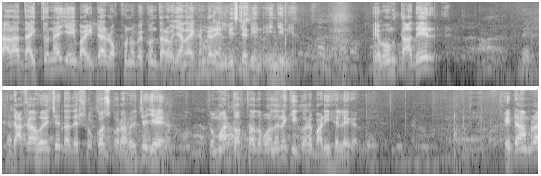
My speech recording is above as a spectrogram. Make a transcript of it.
তারা দায়িত্ব নেয় যে এই বাড়িটার রক্ষণাবেক্ষণ তারা যারা এখানকার এনলিস্টেড ইঞ্জিনিয়ার এবং তাদের ডাকা হয়েছে, তাদের শোকজ করা হয়েছে যে তোমার তত্ত্বাবধানে কি করে বাড়ি হেলে গেল। এটা আমরা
